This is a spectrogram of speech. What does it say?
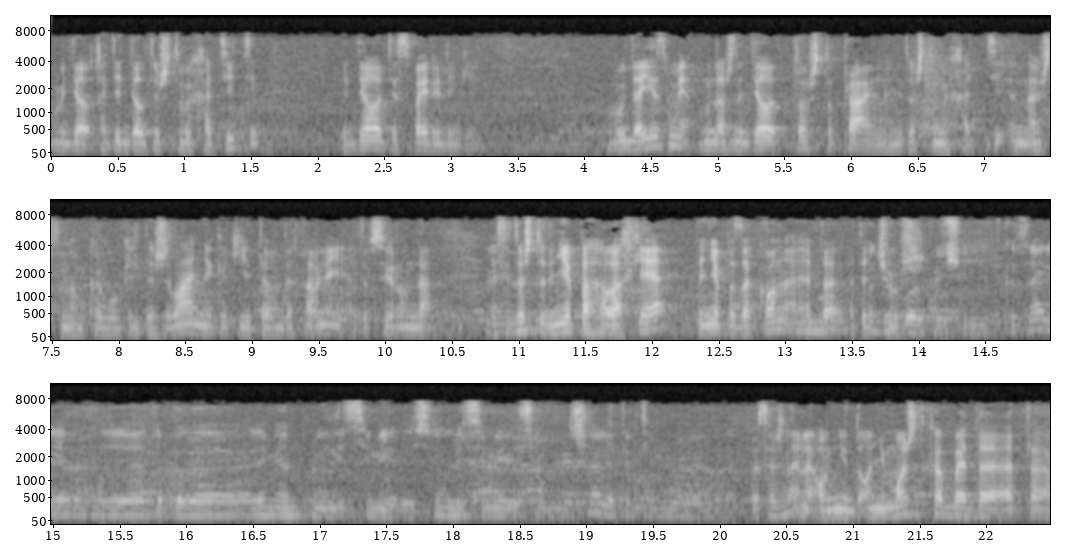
вы дел- хотите делать то, что вы хотите, и делайте своей религии. В иудаизме мы должны делать то, что правильно, не то, что мы хотим, на что нам как бы какие-то желания, какие-то вдохновления, это все ерунда. Если то, что это не по галахе, это не по закону, это, Ну, это по чушь. другой причине отказали, это было элементный лицемерие. Если он лицемерит в самом начале, так тем более... Совершенно верно. Он не, он не может как бы это, это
